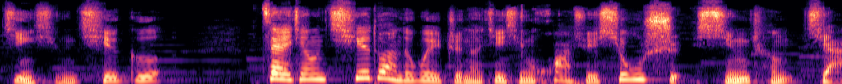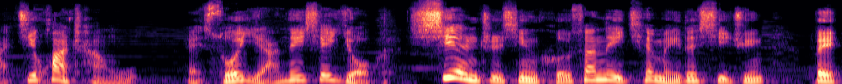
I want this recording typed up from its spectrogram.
进行切割，再将切断的位置呢进行化学修饰，形成甲基化产物。哎，所以啊，那些有限制性核酸内切酶的细菌被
